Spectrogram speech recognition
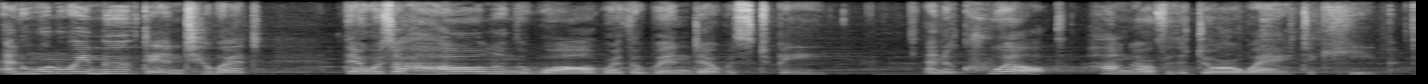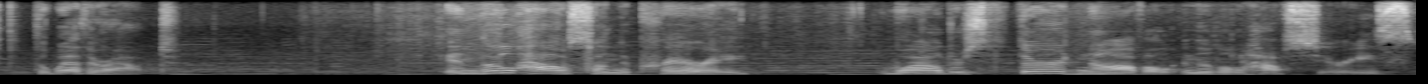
and when we moved into it, there was a hole in the wall where the window was to be, and a quilt hung over the doorway to keep the weather out. In Little House on the Prairie, Wilder's third novel in the Little House series,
